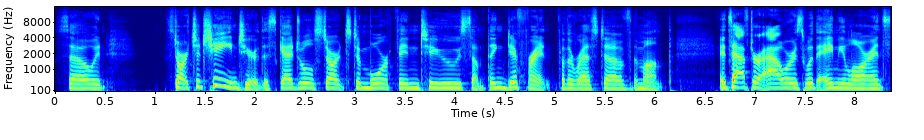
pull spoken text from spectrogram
So it starts to change here. The schedule starts to morph into something different for the rest of the month. It's after hours with Amy Lawrence.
